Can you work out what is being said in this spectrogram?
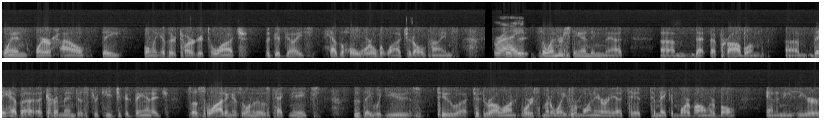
when, where, how. They only have their target to watch. The good guys have the whole world to watch at all times. Right. So, the, so understanding that um, that that problem, um, they have a, a tremendous strategic advantage. So swatting is one of those techniques that they would use to uh, to draw law enforcement away from one area to to make it more vulnerable and an easier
